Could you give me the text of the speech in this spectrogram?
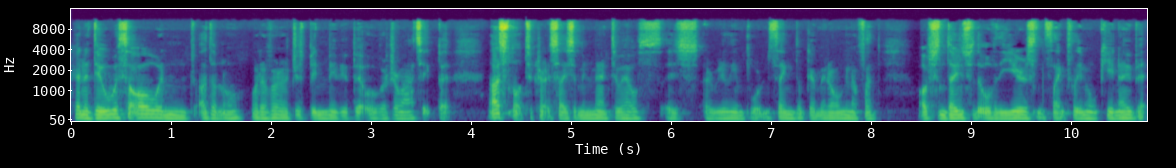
kind of deal with it all and I don't know, whatever, I've just been maybe a bit over dramatic, but that's not to criticise. I mean, mental health is a really important thing, don't get me wrong, and I've had ups and downs with it over the years and thankfully I'm okay now, but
